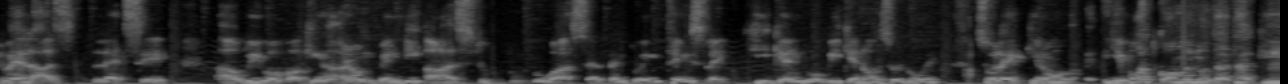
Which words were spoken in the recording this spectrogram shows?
12 hours, let's say, uh, we were working around 20 hours to prove ourselves and doing things like he can do, we can also do it. So like you know ये बहुत common होता था कि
